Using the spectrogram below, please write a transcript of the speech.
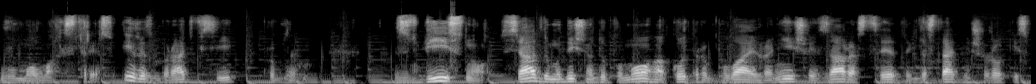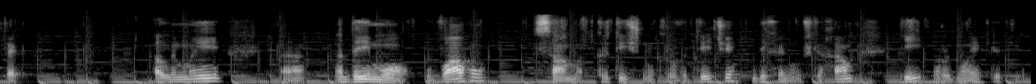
в умовах стресу і розбирати всі проблеми. Звісно, вся домедична допомога, котра була і раніше, і зараз це так достатньо широкий спектр. Але ми е, надаємо увагу саме критичної кровотечі, дихальним шляхам і грудної клітини.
